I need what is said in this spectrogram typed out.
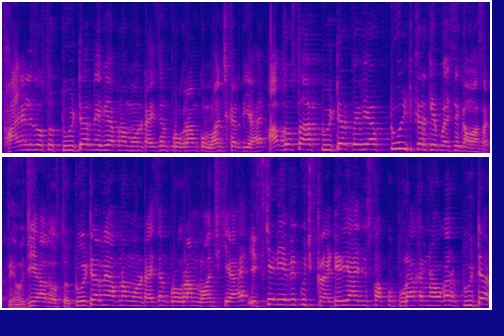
फाइनली दोस्तों ट्विटर ने भी अपना मोनेटाइजेशन प्रोग्राम को लॉन्च कर दिया है। अब दोस्तों, आप ट्विटर पे भी आप ट्वीट करके पैसे कमा सकते हो। जी हाँ दोस्तों ट्विटर ने अपना मोनेटाइजेशन प्रोग्राम लॉन्च किया है। इसके लिए भी कुछ क्राइटेरिया है जिसको आपको पूरा करना होगा, और ट्विटर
